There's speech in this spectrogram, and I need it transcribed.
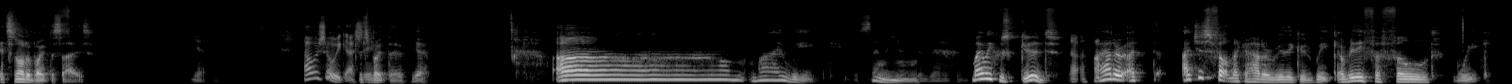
it's not about the size. How was your week, It's about the yeah. Um, my week. Hmm. didn't do anything. My week was good. Uh, I had a I, I just felt like I had a really good week, a really fulfilled week.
